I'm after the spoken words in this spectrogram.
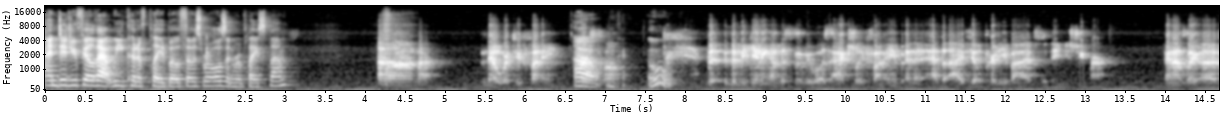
And did you feel that we could have played both those roles and replaced them? Um, no, we're too funny. Oh, of all. okay. Ooh. The, the beginning of this movie was actually funny, and then it had the I Feel Pretty vibes with Amy Schumer. And I was like, ugh,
